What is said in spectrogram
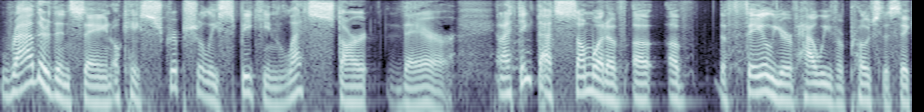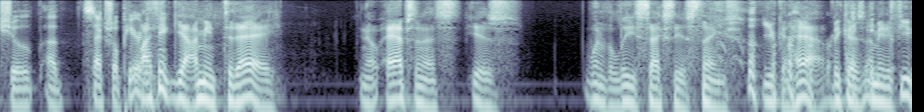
rather than saying, okay, scripturally speaking, let's start there. And I think that's somewhat of, of, of the failure of how we've approached the sexual of sexual purity. I think, yeah. I mean, today, you know, abstinence is one of the least sexiest things you can have because. I mean, if you,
